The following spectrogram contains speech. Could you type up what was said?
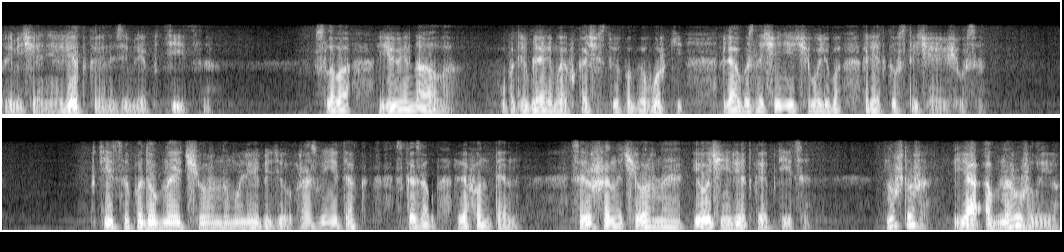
Примечание. Редкая на земле птица. Слова «ювенала», употребляемые в качестве поговорки для обозначения чего-либо редко встречающегося. «Птица, подобная черному лебедю, разве не так?» — сказал Ле Фонтен. «Совершенно черная и очень редкая птица. Ну что же, я обнаружил ее».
